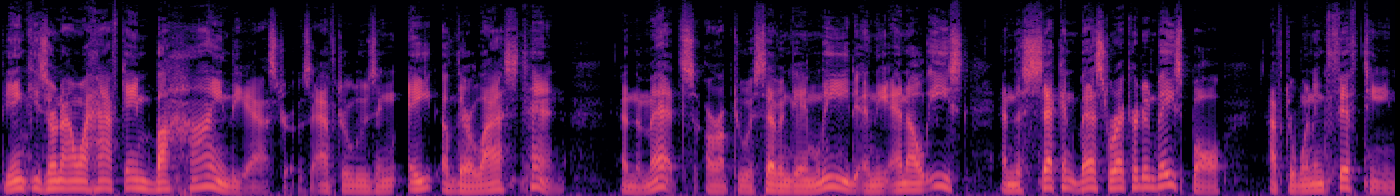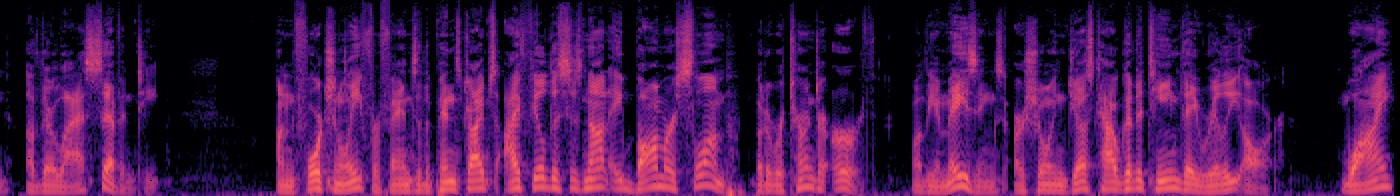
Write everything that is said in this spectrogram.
the Yankees are now a half game behind the Astros after losing eight of their last ten, and the Mets are up to a seven game lead in the NL East and the second best record in baseball after winning 15 of their last 17. Unfortunately for fans of the Pinstripes, I feel this is not a bomber slump, but a return to earth, while the Amazings are showing just how good a team they really are. Why?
